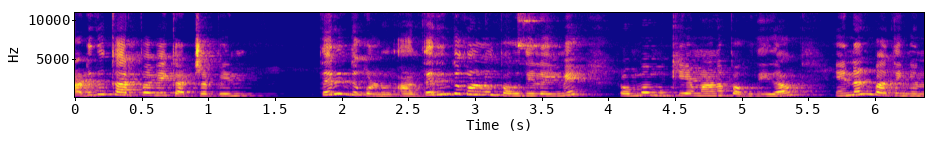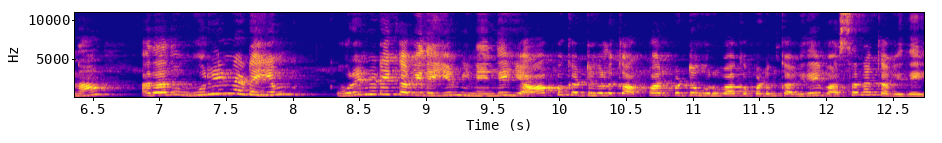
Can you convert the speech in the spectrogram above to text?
அடுத்து கற்பவை கற்ற பின் தெரிந்து கொள்ளும். ஆ தெரிந்து கொள்ளும் பகுதியிலையுமே ரொம்ப முக்கியமான பகுதி தான் என்னன்னு பார்த்தீங்கன்னா அதாவது உரைநடையும் உரைநடை கவிதையும் இணைந்து யாப்பு கட்டுகளுக்கு அப்பாற்பட்டு உருவாக்கப்படும் கவிதை வசன கவிதை.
